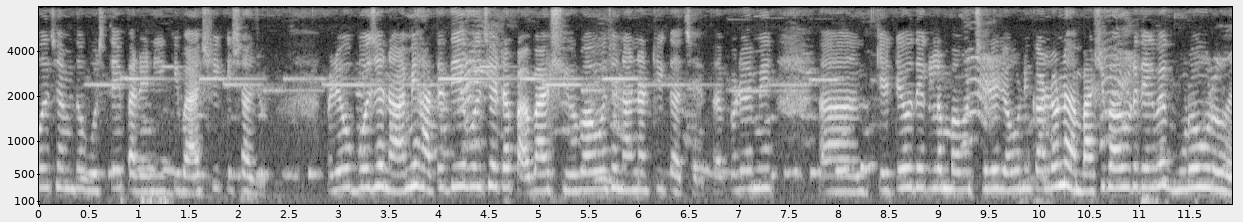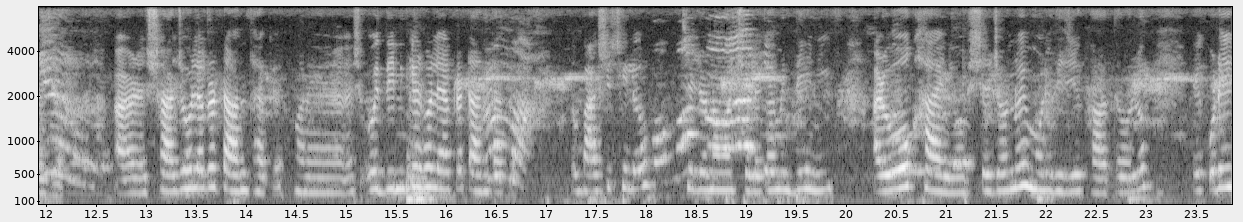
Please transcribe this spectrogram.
বলছে, আমি তো বুঝতেই পারিনি কি বাসি কি সাজু। মানে ও বোঝে না, আমি হাতে দিয়ে বলছি এটা বাসি। ওর বাবা বলছে, না না, ঠিক আছে। তারপরে আমি কেটেও দেখলাম বাবার ছেলে যখনই কাটলো না, বাসি পাউরুটি দেখবে গুঁড়ো গুঁড়ো হয়ে যায়। আর সাজো হলে একটা টান থাকে। মানে ওই দিনকের হলে একটা টান থাকে। বাসি ছিল, সেজন্য আমার ছেলেকে আমি দিইনি, আর ও খায়নি ও সেজন্যই মুড়ি ভিজিয়ে খাওয়াতে হলো। এ করেই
